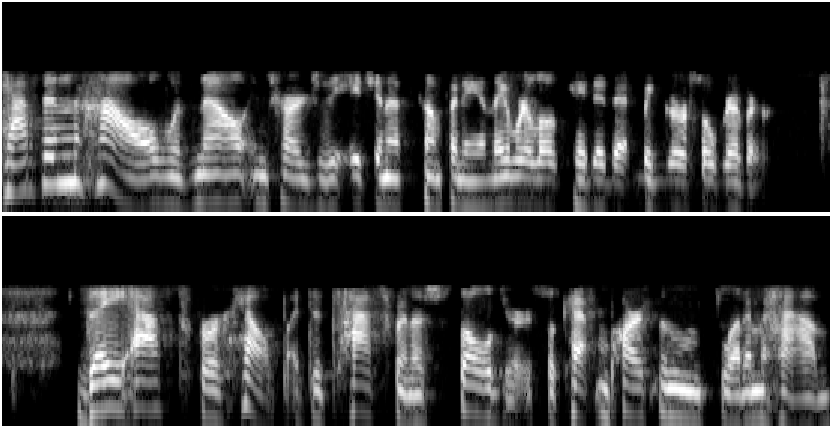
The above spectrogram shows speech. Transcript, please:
Captain Howell was now in charge of the H&S company and they were located at Big Gerstle River. They asked for help, a detachment of soldiers. So Captain Parsons let him have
